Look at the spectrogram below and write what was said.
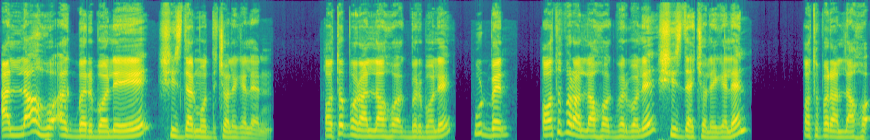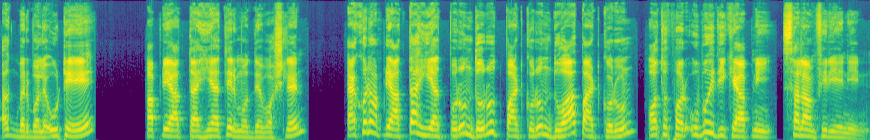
আল্লাহ আকবর বলে সিজদার মধ্যে চলে গেলেন। অতপর আল্লাহ আকবর বলে উঠবেন। অতপর আল্লাহ আকবর বলে সিজদায় চলে গেলেন। অতপর আল্লাহ আকবর বলে উঠে আপনি আত্মাহিয়াতের মধ্যে বসলেন। এখন আপনি আত্মাহিয়াত পড়ুন, দরুদ পাঠ করুন, দোয়া পাঠ করুন, অতপর উভয় দিকে আপনি সালাম ফিরিয়ে নিন।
